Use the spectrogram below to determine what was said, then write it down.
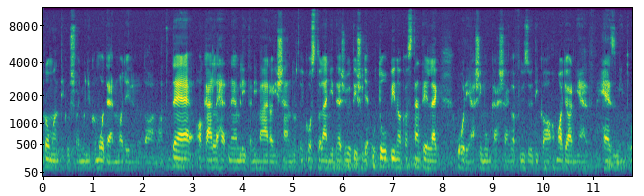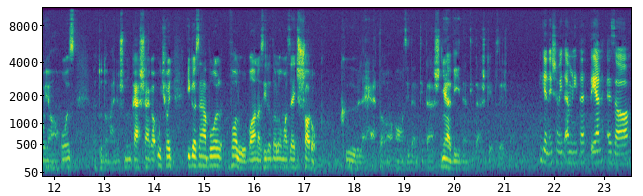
romantikus, vagy mondjuk a modern magyar irodalmat. De akár lehetne említeni Márai Sándort, vagy Kosztolányi Dezsőt is, ugye utóbbinak aztán tényleg óriási munkássága fűződik a, a magyar nyelvhez, mint olyanhoz, a tudományos munkássága. Úgyhogy igazából valóban az irodalom az egy sarokkő lehet a, az identitás, nyelvi identitás képzésben. Igen, és amit említettél, ez a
